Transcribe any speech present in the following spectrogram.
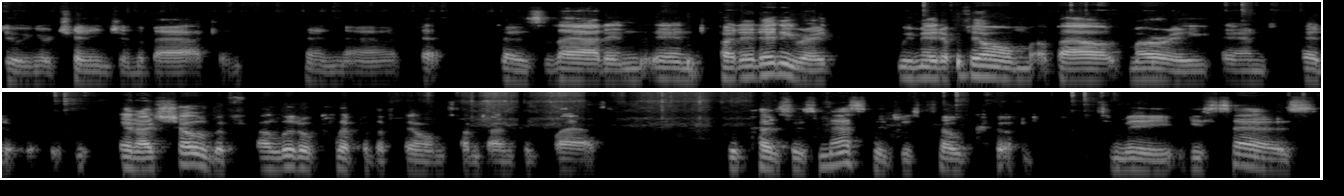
doing her change in the back and and uh, does that. And and but at any rate, we made a film about Murray, and and, and I show the a little clip of the film sometimes in class because his message is so good to me. He says,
